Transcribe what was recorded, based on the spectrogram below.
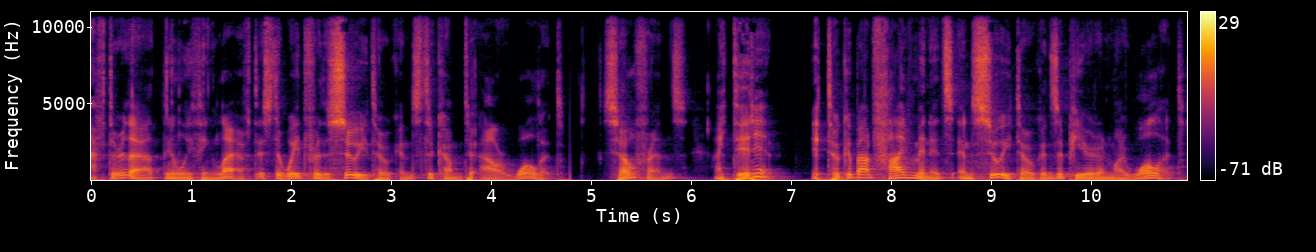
After that, the only thing left is to wait for the SUI tokens to come to our wallet. So friends, I did it! It took about 5 minutes and SUI tokens appeared on my wallet.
